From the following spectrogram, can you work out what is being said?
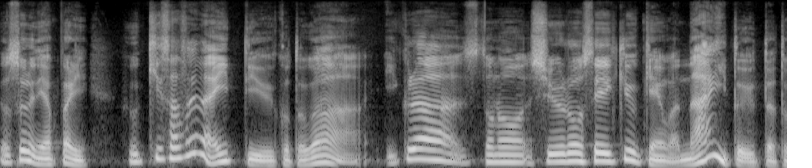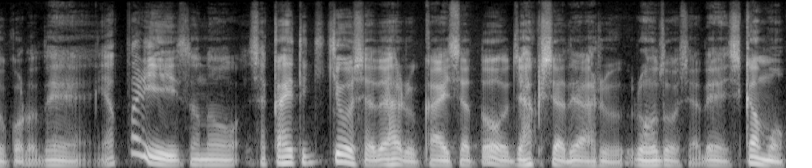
要するにやっぱり復帰させないっていうことがいくらその就労請求権はないといったところでやっぱりその社会的強者である会社と弱者である労働者でしかも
